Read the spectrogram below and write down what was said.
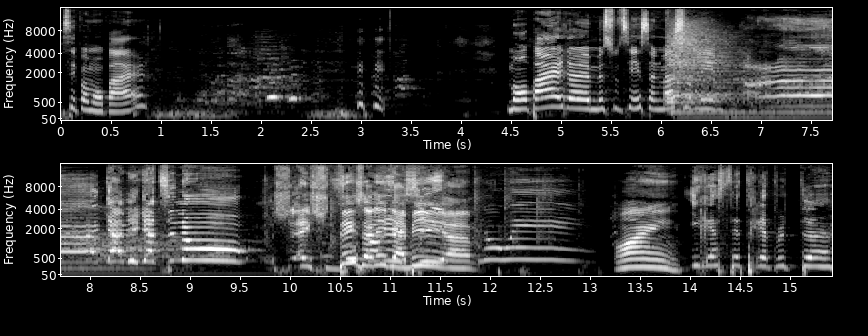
C'est pas mon père. Mon père euh, me soutient seulement sur les. Ah, Gabi Gatineau! Je suis désolé, Gabi. euh, No way! ouais. Il restait très peu de temps.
